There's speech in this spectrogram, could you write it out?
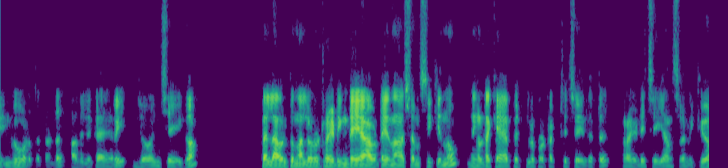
ലിങ്ക് കൊടുത്തിട്ടുണ്ട്. അതിൽ കയറി ജോയിൻ ചെയ്യുക. എല്ലാവർക്കും നല്ലൊരു ട്രേഡിംഗ് ഡേ ആവട്ടെ എന്ന് ആശംസിക്കുന്നു. നിങ്ങളുടെ ക്യാപിറ്റൽ പ്രൊട്ടക്റ്റ് ചെയ്തിട്ട് ട്രേഡ് ചെയ്യാൻ ശ്രമിക്കുക.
